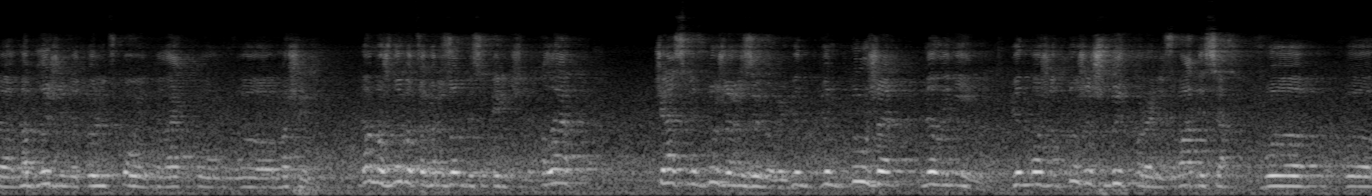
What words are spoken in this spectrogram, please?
е, наближення до людського інтелекту в е, машині. Да, можливо, це горизонт десятирічний, але час він дуже резиновий, він, він дуже нелинійний, він може дуже швидко реалізуватися в, в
